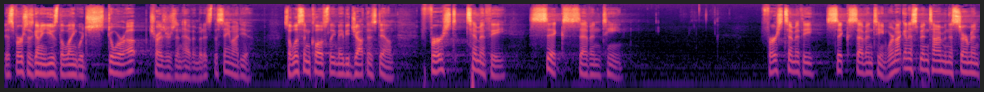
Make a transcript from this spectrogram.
This verse is going to use the language store up treasures in heaven, but it's the same idea. So listen closely, maybe jot this down. 1 Timothy 6 17. 1 Timothy 6 17. We're not going to spend time in this sermon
